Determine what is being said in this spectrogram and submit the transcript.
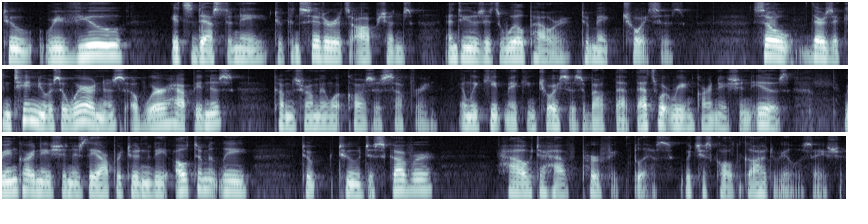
to review its destiny, to consider its options, and to use its willpower to make choices. So there's a continuous awareness of where happiness comes from and what causes suffering and we keep making choices about that. That's what reincarnation is. Reincarnation is the opportunity ultimately to, to discover how to have perfect bliss, which is called God realization.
